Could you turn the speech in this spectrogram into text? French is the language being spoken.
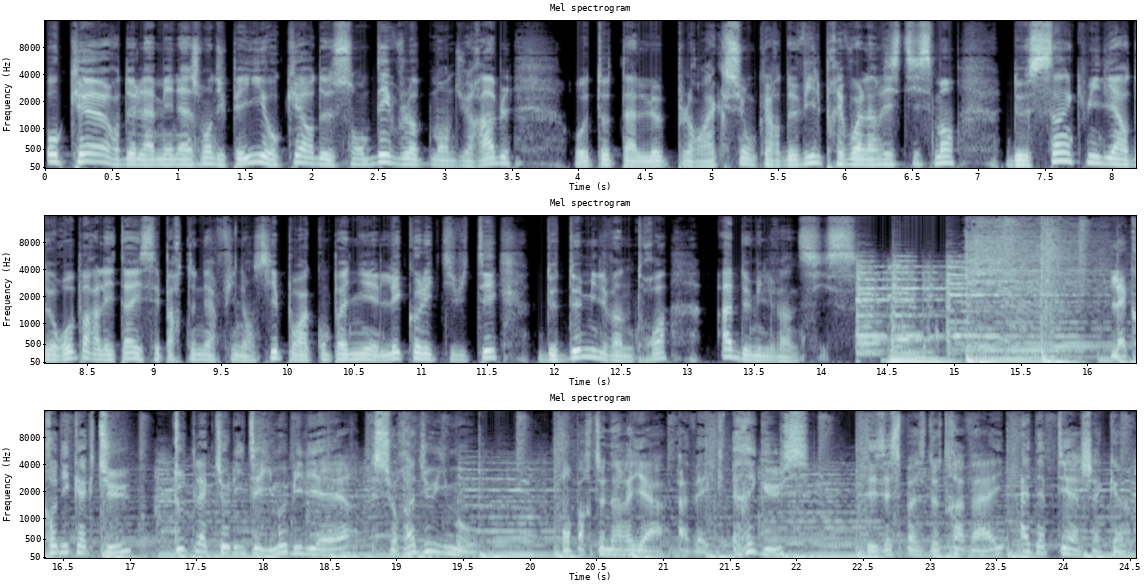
au cœur de l'aménagement du pays, au cœur de son développement durable. Au total, le plan Action Cœur de Ville prévoit l'investissement de 5 milliards d'euros par l'État et ses partenaires financiers pour accompagner les collectivités de 2023 à 2026. La chronique actu, toute l'actualité immobilière sur Radio Imo. En partenariat avec Regus, des espaces de travail adaptés à chacun.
